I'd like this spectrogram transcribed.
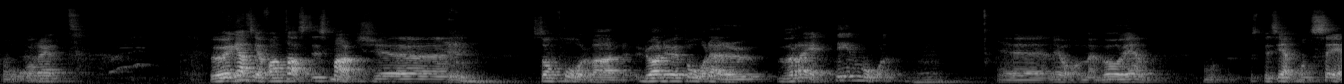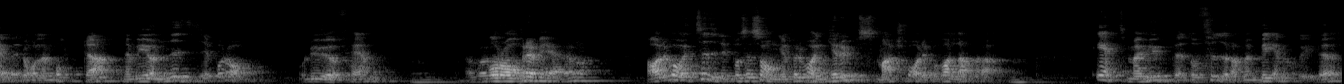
två gånger. Rätt. Det var en ganska fantastisk match eh, som forward. Du hade ju ett år där du vräkte in mål. Mm. Eh, var med. Vi var ju en, speciellt mot Sävedalen borta, när vi gör nio på dem. Och du gör fem. Mm. Varav- var premiären då? Ja, det var ju tidigt på säsongen för det var en grusmatch var det på Vallhamra. Ett med huvudet och fyra med benskyddet.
